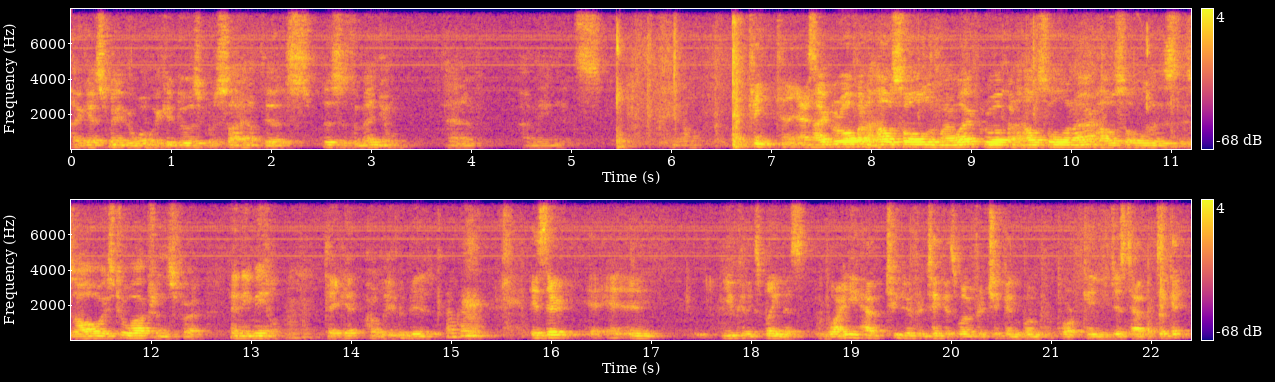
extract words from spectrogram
I guess maybe what we could do is put a sign up there, this, this is the menu, and, if- I mean, it's, you know. Can, can I ask? I grew up in a household, and my wife grew up in a household, and our household is, there's always two options for any meal. Mm-hmm. Take it or leave it. Okay, Is there, and you can explain this, why do you have two different tickets, one for chicken, one for pork? Can you just have a ticket?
